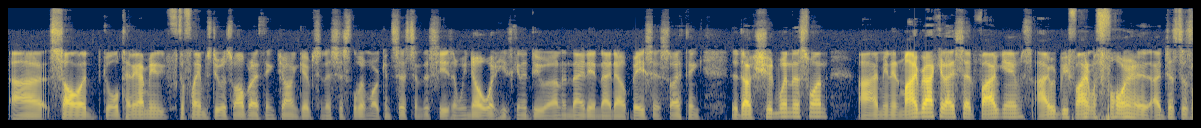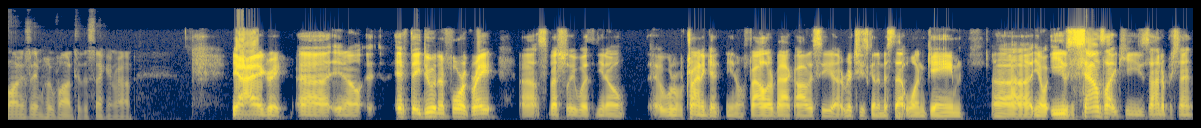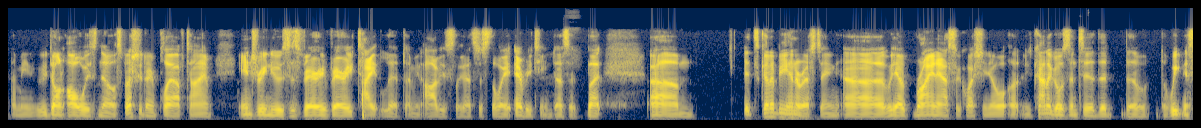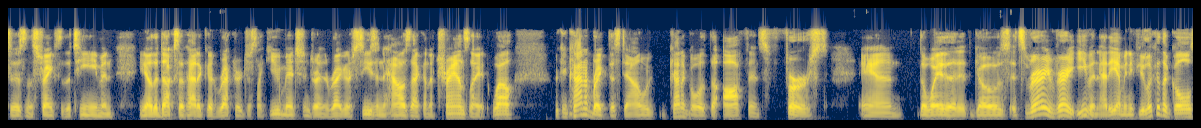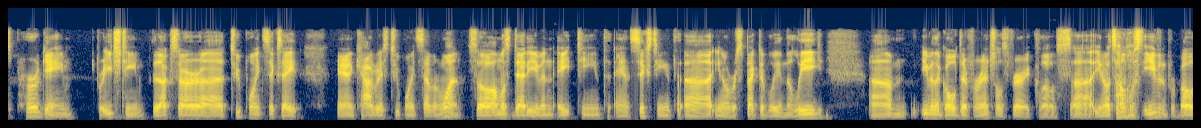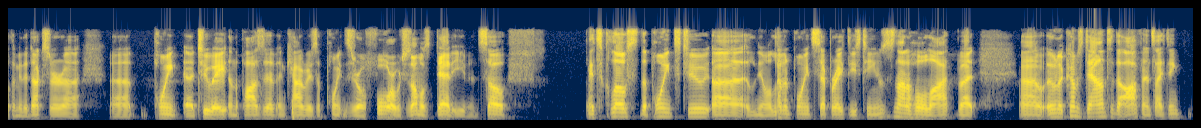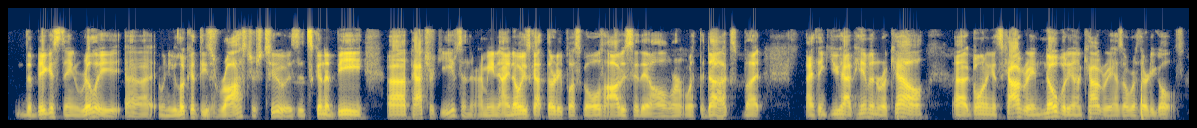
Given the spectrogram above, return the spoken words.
uh, solid goaltending. I mean, the Flames do as well, but I think John Gibson is just a little bit more consistent this season. We know what he's going to do on a night in, night out basis. So I think the Ducks should win this one. Uh, I mean, in my bracket, I said five games. I would be fine with four, uh, just as long as they move on to the second round. Yeah, I agree. Uh, you know, if they do it in four, great. Uh, especially with you know we're trying to get you know Fowler back. Obviously, uh, Ritchie's going to miss that one game. Uh, you know, Eaves sounds like he's 100. percent I mean, we don't always know, especially during playoff time. Injury news is very, very tight-lipped. I mean, obviously, that's just the way every team does it. But um, it's going to be interesting. Uh, we have Brian ask a question. You know, uh, it kind of goes into the, the, the weaknesses and the strengths of the team, and you know, the Ducks have had a good record, just like you mentioned during the regular season. How is that going to translate? Well we can kind of break this down. We kind of go with the offense first, and the way that it goes, it's very, very even, Eddie. I mean, if you look at the goals per game for each team, the Ducks are uh, 2.68 and Calgary is 2.71. So almost dead even, 18th and 16th, uh, you know, respectively in the league. Um, even the goal differential is very close. Uh, you know, it's almost even for both. I mean, the Ducks are uh, uh, 0.28 on the positive, and Calgary is a 0.04, which is almost dead even. So it's close. The points too, uh, you know, 11 points separate these teams. It's not a whole lot, but uh, when it comes down to the offense, I think the biggest thing, really, uh, when you look at these rosters too, is it's going to be uh, Patrick Eaves in there. I mean, I know he's got 30 plus goals. Obviously, they all weren't with the Ducks, but I think you have him and Rakell uh, going against Calgary, and nobody on Calgary has over 30 goals.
